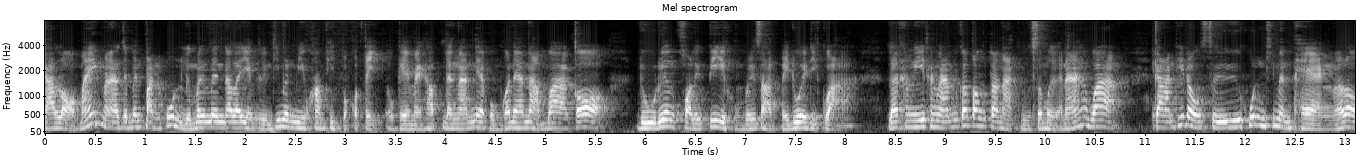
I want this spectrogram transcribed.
การหลอกไหมมันอาจจะเป็นปั่นหุ้นหรือมันเป็นอะไรอย่างอื่นที่มันมีความผิดปกติโอเคไหมครับดังนั้นเนี่ยผมก็แนะนำว่าก็ดูเรื่องคุณภาพของบริษัทไปด้วยดีกว่า และทั้งนี้ทั้งนั้นก็ต้องตระหนักอยู่เสมอนะว่า การที่เราซื้อหุ้นที่มันแพง แล้วเรา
